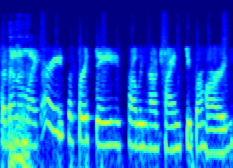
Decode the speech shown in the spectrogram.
But then I'm like, all right, it's the first day. He's probably, you know, trying super hard.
